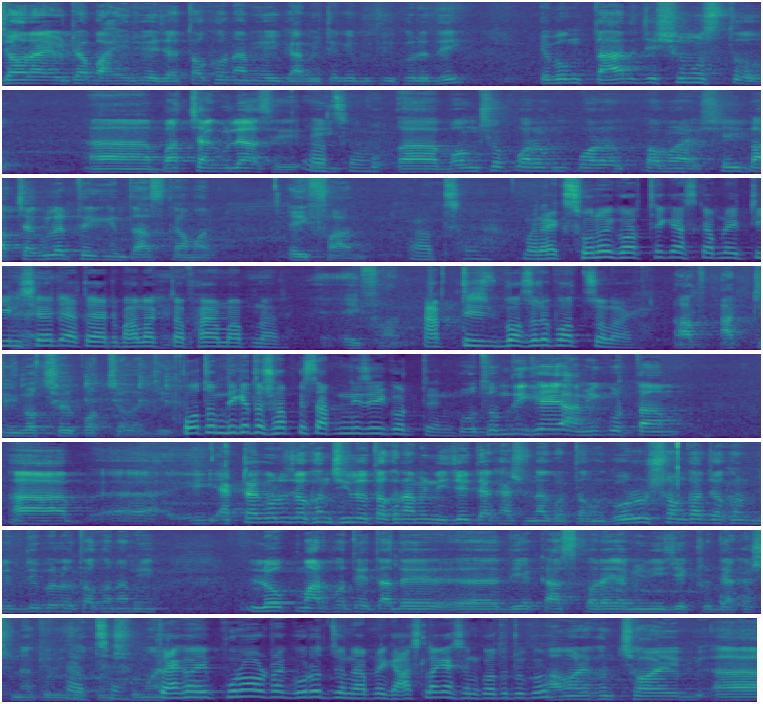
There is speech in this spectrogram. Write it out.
জরায় ওটা বাহির হয়ে যায়। তখন আমি ওই গাভীটাকে বিক্রি করে দেই। এবং তার যে সমস্ত বাচ্চাগুলো আছে আচ্ছা। বংশ পরম্পরা সেই বাচ্চাগুলোর থেকে কিন্তু আজকে আমার এই ফার্ম আচ্ছা। মানে এক সোনের ঘর থেকে আজকে আপনি টিন হ্যাঁ। শেড এত একটা ভালো একটা ফার্ম আপনার। এই ফার্ম আটত্রিশ বছরের পথ চলায়। আটত্রিশ বছরের পথ চলায় জি। প্রথম দিকে তো সবকিছু আপনি নিজেই করতেন। প্রথম দিকে আমি করতাম একটা গরু যখন ছিল তখন আমি নিজেই দেখাশোনা করতাম। গরুর সংখ্যা যখন বৃদ্ধি পেল তখন আমি লোক মারফতে তাদের দিয়ে কাজ করাই আমি নিজে একটু দেখাশোনা করি যখন আচ্ছা। সময় এখন এই পনেরোটা গরুর জন্য আপনি ঘাস লাগাইছেন কতটুকু? আমার এখন ছয়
